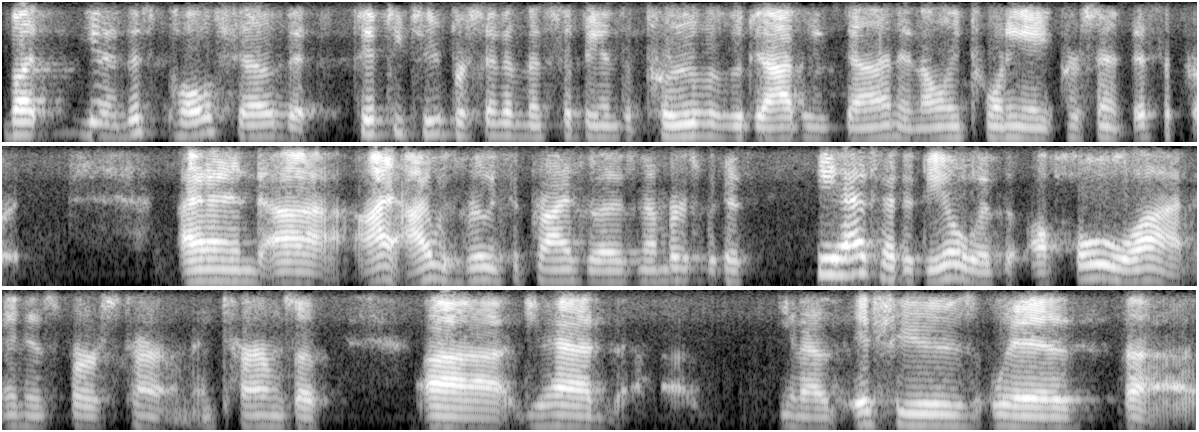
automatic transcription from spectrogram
but you know, this poll showed that 52% of Mississippians approve of the job he's done, and only 28% disapprove. And uh, I, I was really surprised by those numbers because he has had to deal with a whole lot in his first term in terms of uh, you had you know issues with uh,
